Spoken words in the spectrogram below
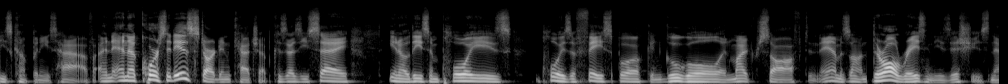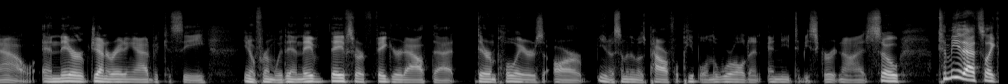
these companies have, and and of course it is starting to catch up because as you say, you know these employees employees of Facebook and Google and Microsoft and Amazon, they're all raising these issues now, and they're generating advocacy you know from within. They've they've sort of figured out that their employers are you know some of the most powerful people in the world and, and need to be scrutinized. So to me that's like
